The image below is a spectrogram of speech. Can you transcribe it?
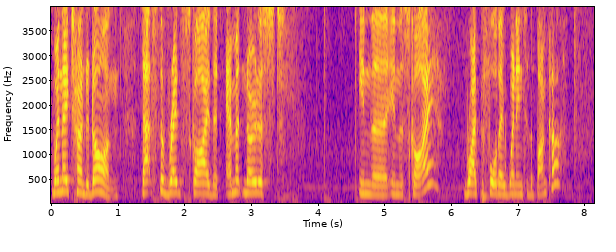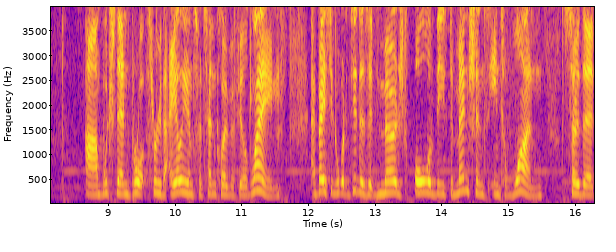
when they turned it on, that's the red sky that Emmett noticed in the in the sky right before they went into the bunker, um, which then brought through the aliens for Ten Cloverfield Lane. And basically, what it did is it merged all of these dimensions into one, so that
